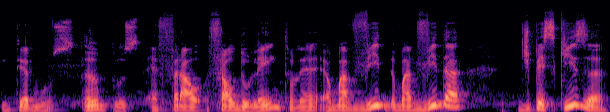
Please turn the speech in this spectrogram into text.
em termos amplos, é frau- fraudulento, né? É uma vida, uma vida de pesquisa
